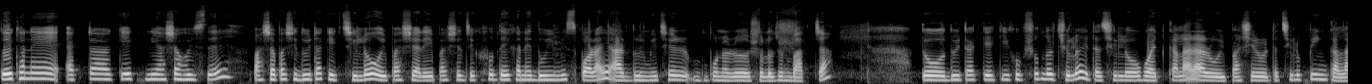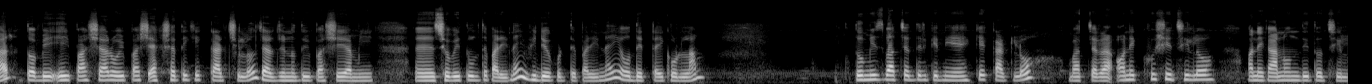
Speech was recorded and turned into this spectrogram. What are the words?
তো এখানে একটা কেক নিয়ে আসা হয়েছে, পাশাপাশি দুইটা কেক ছিল, ওই পাশে আর এই পাশে যেহেতু এখানে দুই মিস পড়ায়, আর দুই মিসের পনেরো ষোলো জন বাচ্চা। তো দুইটা কেকই খুব সুন্দর ছিল। এটা ছিল হোয়াইট কালার আর ওই পাশের ওইটা ছিল পিঙ্ক কালার তবে এই পাশে আর ওই পাশে একসাথে কেক কাটছিল, যার জন্য দুই পাশে আমি ছবি তুলতে পারি নাই ভিডিও করতে পারি নাই, ওদেরটাই করলাম। তো মিস বাচ্চাদেরকে নিয়ে কেক কাটলো। বাচ্চারা অনেক খুশি ছিল, অনেক আনন্দিত ছিল।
